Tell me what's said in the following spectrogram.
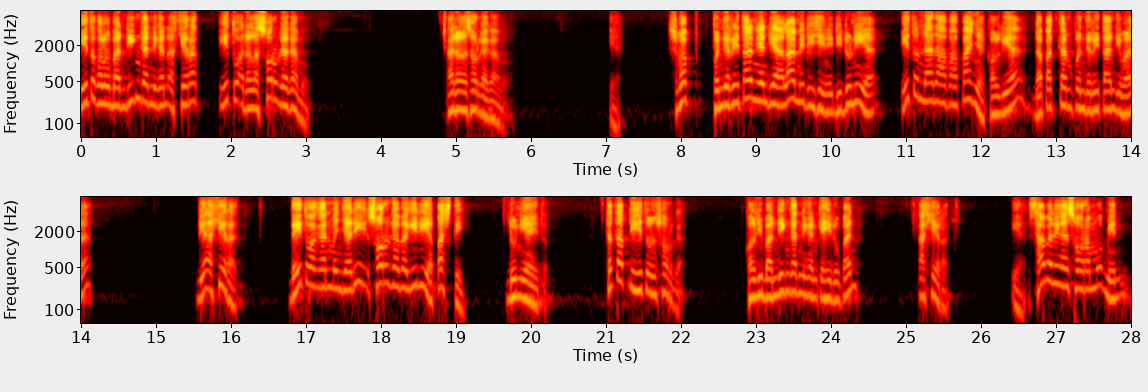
itu kalau bandingkan dengan akhirat, itu adalah sorga kamu. Adalah sorga kamu. Ya. Sebab penderitaan yang dialami di sini, di dunia, itu tidak ada apa-apanya kalau dia dapatkan penderitaan di mana? Di akhirat. Dan itu akan menjadi sorga bagi dia pasti dunia itu. Tetap dihitung sorga. Kalau dibandingkan dengan kehidupan akhirat. Ya, sama dengan seorang mukmin.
